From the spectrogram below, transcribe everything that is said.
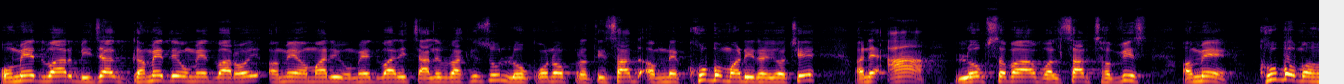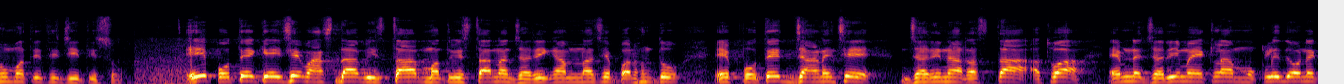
ઉમેદવાર બીજા ગમે તે ઉમેદવાર હોય, અમે અમારી ઉમેદવારી ચાલુ રાખીશું. લોકોનો પ્રતિસાદ અમને ખૂબ મળી રહ્યો છે અને આ લોકસભા વલસાડ છવ્વીસ અમે ખૂબ બહુમતીથી જીતીશું. એ પોતે કહે છે, વાંસદા વિસ્તાર, મત વિસ્તારના ઝરી ગામના છે, પરંતુ એ પોતે જ જાણે છે, ઝરીના રસ્તા અથવા એમને ઝરીમાં એકલા મોકલી દો અને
